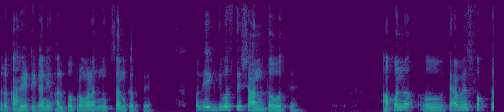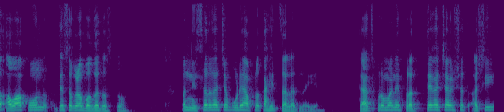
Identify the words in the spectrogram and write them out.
तर काही ठिकाणी अल्प प्रमाणात नुकसान करते. पण एक दिवस ते शांत होते. आपण त्यावेळेस फक्त अवाक होऊन ते सगळं बघत असतो. पण निसर्गाच्या पुढे आपलं काहीच चालत नाही आहे त्याचप्रमाणे प्रत्येकाच्या आयुष्यात अशी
